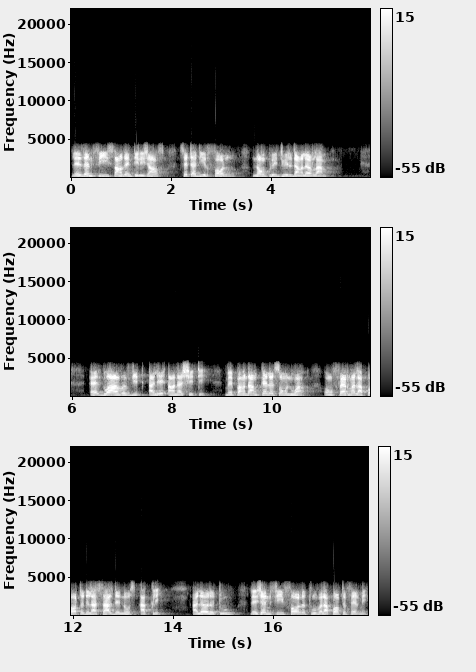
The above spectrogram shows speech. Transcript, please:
Les jeunes filles sans intelligence, c'est-à-dire folles, n'ont plus d'huile dans leurs lampes. Elles doivent vite aller en acheter, mais pendant qu'elles sont loin, on ferme la porte de la salle de noces à clé. À leur retour, les jeunes filles folles trouvent la porte fermée.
